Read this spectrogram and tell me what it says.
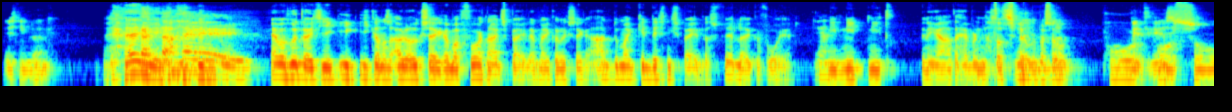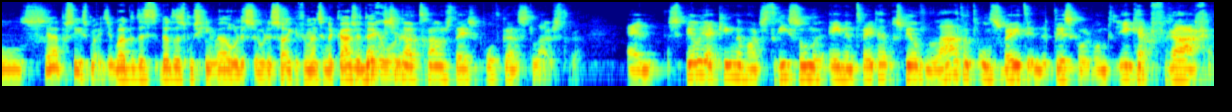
Is niet leuk? Hey. Hey! Ja, maar goed, weet je, je, je- je kan als ouder ook zeggen, ga maar Fortnite spelen. Maar je kan ook zeggen, ah, doe maar een keer Disney spelen. Dat is veel leuker voor je. Ja. Niet, niet, niet in de gaten hebben dat dat spel best wel... Poor, souls. Ja, precies, weet je. Maar dat is, dat is misschien wel hoe de, hoe de psyche van mensen in elkaar zit Mocht je tegenwoordig. nou trouwens deze podcast luisteren en speel jij Kingdom Hearts 3 zonder 1 en 2 te hebben gespeeld, laat het ons weten in de Discord, want ik heb vragen.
